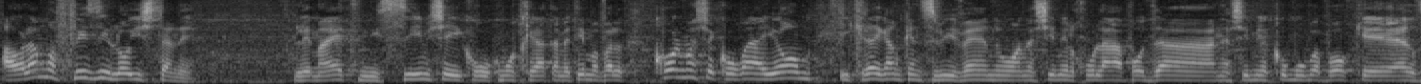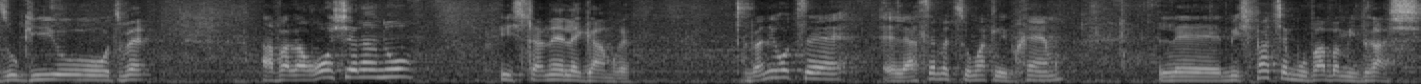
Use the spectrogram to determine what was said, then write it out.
העולם הפיזי לא ישתנה. למעט ניסים שיקרו, כמו תחיית המתים, אבל כל מה שקורה היום יקרה גם כן סביבנו, אנשים ילכו לעבודה, אנשים יקומו בבוקר, זוגיות, ו... אבל הראש שלנו ישתנה לגמרי. ואני רוצה אה, להסב את תשומת לבכם למשפט שמובא במדרש,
